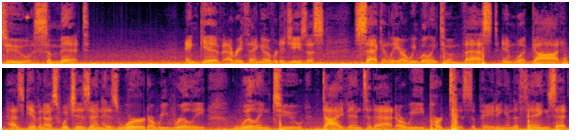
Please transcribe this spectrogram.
to submit and give everything over to Jesus? Secondly, are we willing to invest in what God has given us, which is in His Word? Are we really willing to dive into that? Are we participating in the things that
